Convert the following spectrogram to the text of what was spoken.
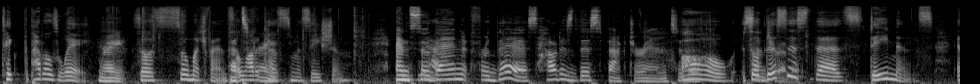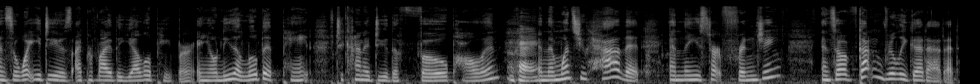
take the petals away. Right. So it's so much fun. It's That's a lot great. of customization. And so Yeah. then for this, how does this factor into the Oh, so this is the stamens. And so what you do is I provide the yellow paper and you'll need a little bit of paint to kind of do the faux pollen. Okay. And then once you have it, and then you start fringing. And so I've gotten really good at it.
